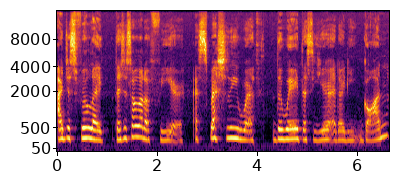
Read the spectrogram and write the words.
I just feel like there's just a lot of fear, especially with the way this year had already gone,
